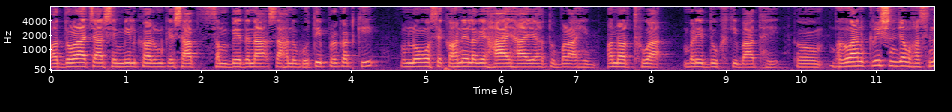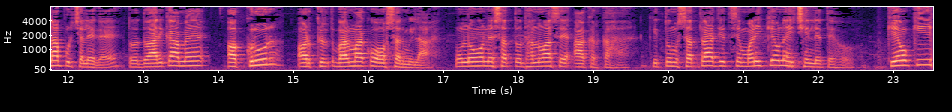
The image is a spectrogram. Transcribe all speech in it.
और द्रोणाचार्य से मिलकर उनके साथ संवेदना, सहानुभूति प्रकट की। उन लोगों से कहने लगे, हाय हाय, यह तो बड़ा ही अनर्थ हुआ, बड़े दुख की बात है। तो भगवान कृष्ण जब हसनापुर चले गए तो द्वारिका में अक्रूर और कृतवर्मा को अवसर मिला। उन लोगों ने सत्यधनवा से आकर कहा कि तुम सत्राजित से मणि क्यों नहीं छीन लेते हो? क्योंकि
